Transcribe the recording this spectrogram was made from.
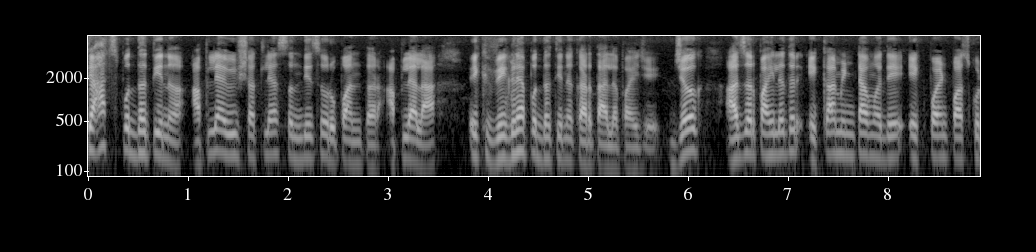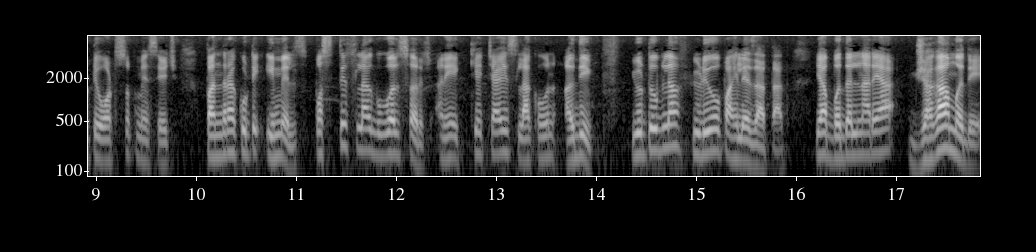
त्याच पद्धतीनं आपल्या आयुष्यातल्या संधीचं रूपांतर आपल्याला एक वेगळ्या पद्धतीनं करता आलं पाहिजे. जग आज जर पाहिलं तर एका मिनिटामध्ये एक पॉईंट पाच कोटी व्हॉट्सअप मेसेज पंधरा कोटी ईमेल्स पस्तीस लाख गुगल सर्च आणि एक्केचाळीस लाखहून अधिक यूट्यूबला व्हिडिओ पाहिले जातात. या बदलणाऱ्या जगामध्ये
